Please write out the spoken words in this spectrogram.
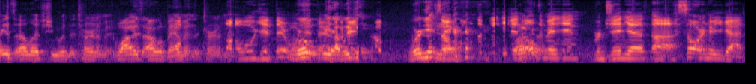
is LSU in the tournament? Why is Alabama in the tournament? Oh, we'll get there. We'll, We'll- get there. yeah, we Okay, get- so- We're getting so, there. Old Dominion, Old Dominion, Virginia. Uh, Soren, who you got?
